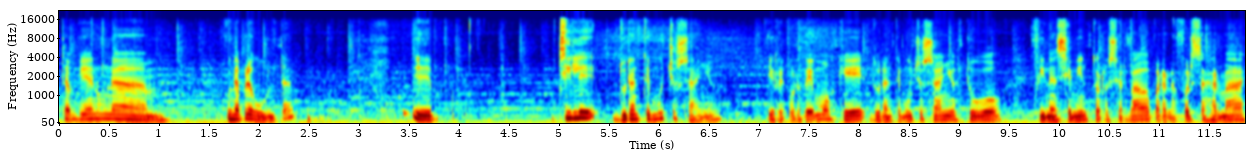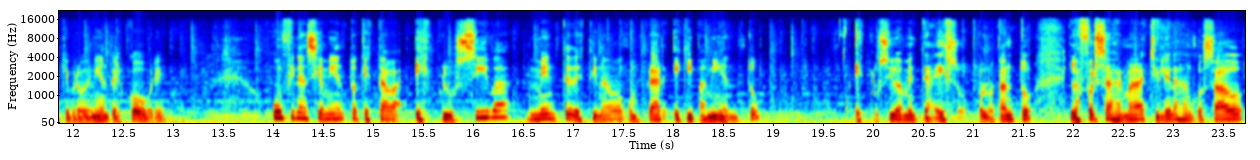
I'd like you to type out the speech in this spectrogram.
también una, pregunta. Eh, Chile durante muchos años, y recordemos que durante muchos años tuvo financiamiento reservado para las Fuerzas Armadas que provenían del cobre, un financiamiento que estaba exclusivamente destinado a comprar equipamiento, exclusivamente a eso. Por lo tanto, las Fuerzas Armadas chilenas han gozado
